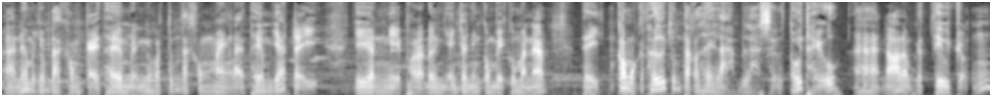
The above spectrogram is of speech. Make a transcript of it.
à, nếu mà chúng ta không cày thêm nếu mà chúng ta không mang lại thêm giá trị cho doanh nghiệp hoặc là đơn giản cho những công việc của mình á thì có một cái thứ chúng ta có thể làm là sự tối thiểu. À, đó là một cái tiêu chuẩn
